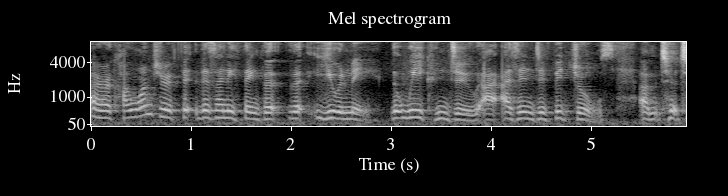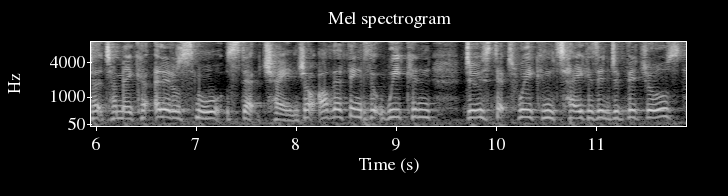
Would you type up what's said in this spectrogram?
Eric, I wonder if there's anything that, that you and me, that we can do as individuals um, to, to, to, make a, little small step change. Are, are, there things that we can do, steps we can take as individuals,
